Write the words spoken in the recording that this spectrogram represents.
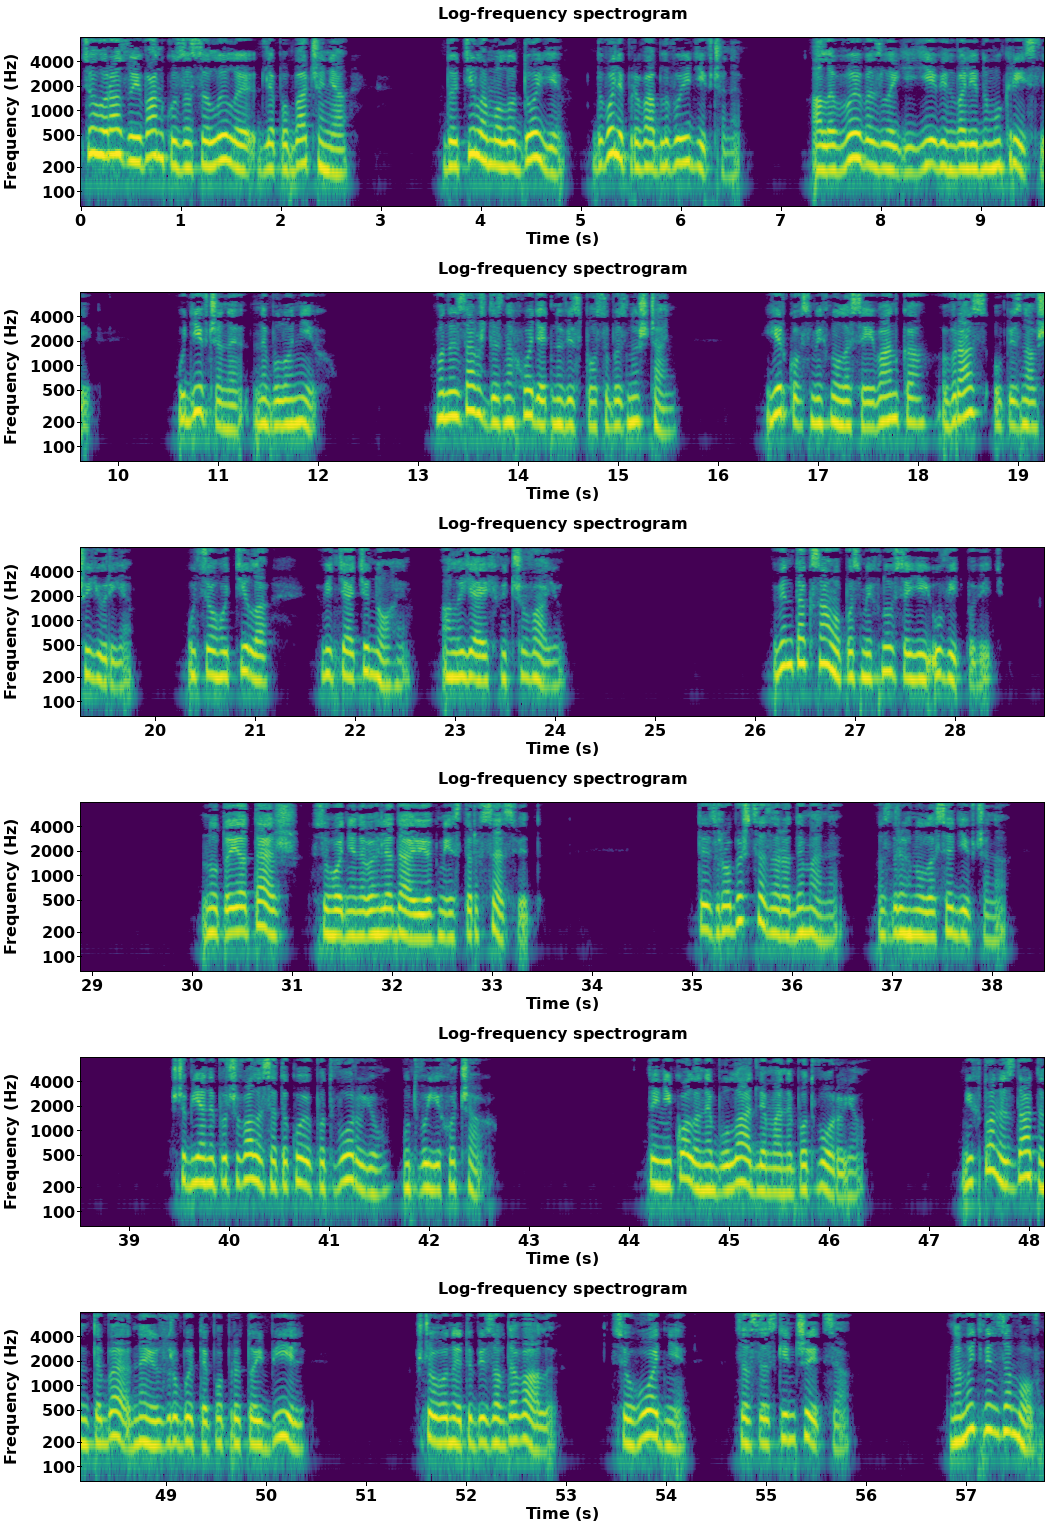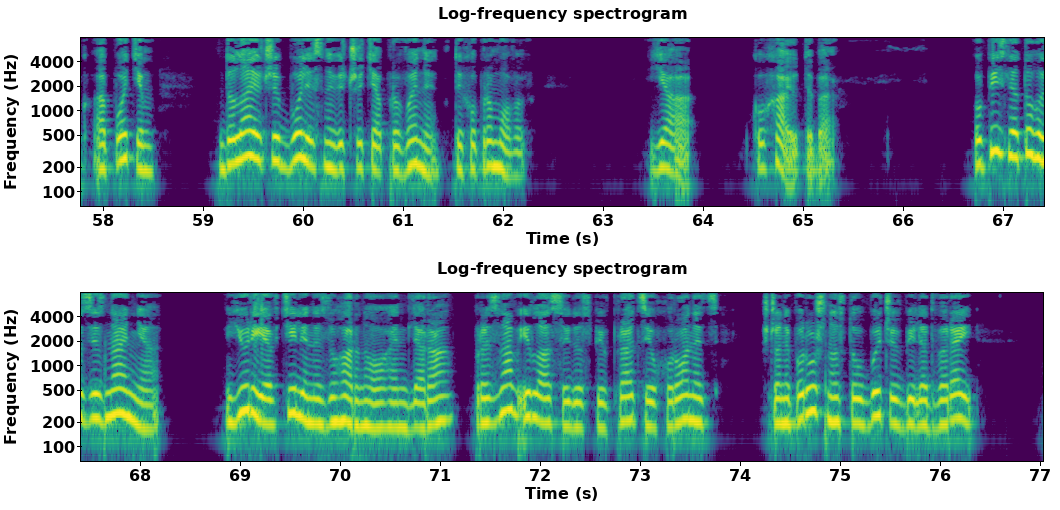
Цього разу Іванку заселили для побачення до тіла молодої, доволі привабливої дівчини, але вивезли її в інвалідному кріслі. У дівчини не було ніг. Вони завжди знаходять нові способи знущань. Гірко всміхнулася Іванка, враз упізнавши Юрія. У цього тіла відтяті ноги, але я їх відчуваю. Він так само посміхнувся їй у відповідь. Ну, то я теж сьогодні не виглядаю, як містер Всесвіт. Ти зробиш це заради мене? здригнулася дівчина. Щоб я не почувалася такою потворою у твоїх очах. Ти ніколи не була для мене потворою. Ніхто не здатен тебе нею зробити попри той біль, що вони тобі завдавали. Сьогодні це все скінчиться. На мить він замовк, а потім, долаючи болісне відчуття провини, тихо промовив Я кохаю тебе. Опісля того зізнання Юрія в тілі незугарного гендляра признав і ласий до співпраці охоронець, що непорушно стовбичив біля дверей,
